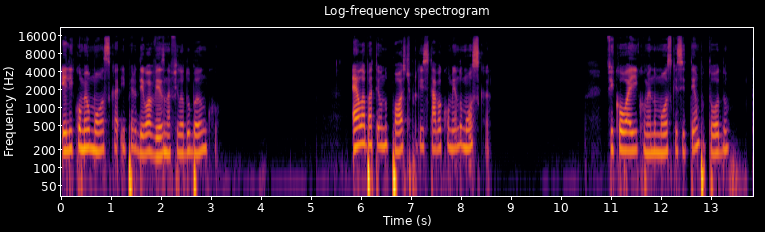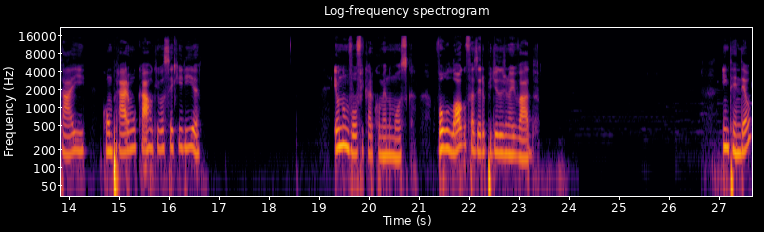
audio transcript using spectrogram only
Ele comeu mosca e perdeu a vez na fila do banco. Ela bateu no poste porque estava comendo mosca. Ficou aí comendo mosca esse tempo todo. Tá aí. Compraram o carro que você queria. Eu não vou ficar comendo mosca. Vou logo fazer o pedido de noivado. Entendeu?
